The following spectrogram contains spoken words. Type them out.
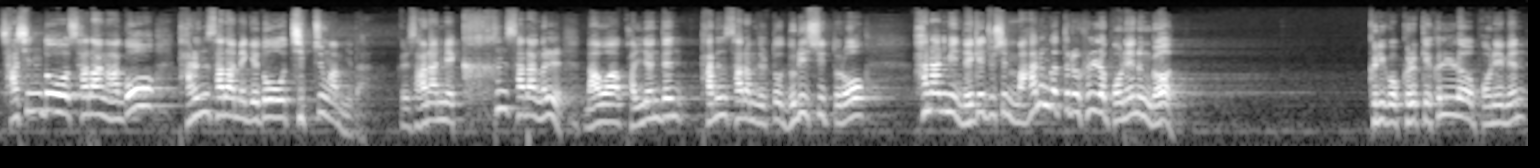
자신도 사랑하고 다른 사람에게도 집중합니다. 그래서 하나님의 큰 사랑을 나와 관련된 다른 사람들도 누릴 수 있도록 하나님이 내게 주신 많은 것들을 흘러보내는 것, 그리고 그렇게 흘러보내면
